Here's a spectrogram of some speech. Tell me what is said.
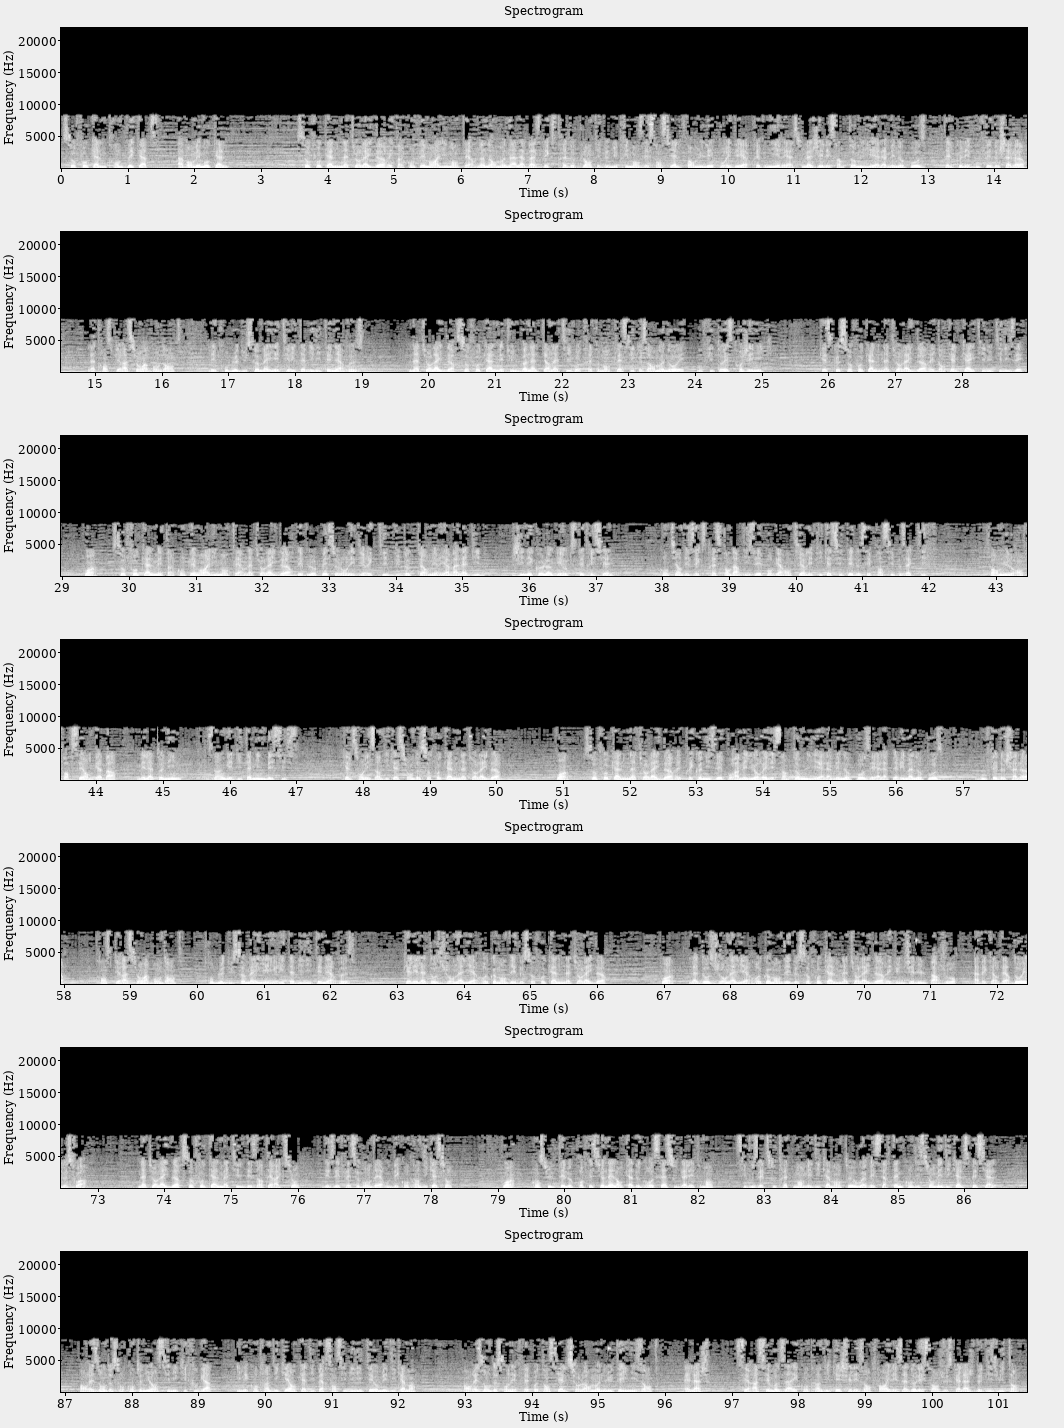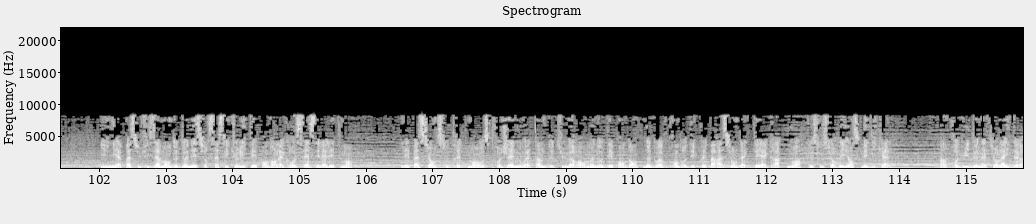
Sophocalm 30 V4, avant Mémocalm. Sophocalm Naturelider est un complément alimentaire non hormonal à base d'extraits de plantes et de nutriments essentiels formulés pour aider à prévenir et à soulager les symptômes liés à la ménopause, tels que les bouffées de chaleur, la transpiration abondante, les troubles du sommeil et irritabilité nerveuse. Naturelider Sophocalm est une bonne alternative aux traitements classiques hormonaux et, ou phytoestrogéniques. Qu'est-ce que Sophocalm Naturelider et dans quel cas est-il utilisé? Point. Sophocalm est un complément alimentaire Naturelider développé selon les directives du Dr Myriam Aladib, gynécologue et obstétricienne. Contient des extraits standardisés pour garantir l'efficacité de ses principes actifs. Formule renforcée en GABA, mélatonine, zinc et vitamine B6. Quelles sont les indications de Sophocalm Naturelider Point. Sophocalm Naturelider est préconisé pour améliorer les symptômes liés à la ménopause et à la périmanopause, bouffées de chaleur, transpiration abondante, troubles du sommeil et irritabilité nerveuse. Quelle est la dose journalière recommandée de Sophocalm Naturelider Point. La dose journalière recommandée de Sophocalm Naturelider est d'une gélule par jour, avec un verre d'eau et le soir. Naturelider Sophocalm a-t-il des interactions, des effets secondaires ou des contre-indications? Consultez le professionnel en cas de grossesse ou d'allaitement, si vous êtes sous traitement médicamenteux ou avez certaines conditions médicales spéciales. En raison de son contenu en sinikifuga, il est contre-indiqué en cas d'hypersensibilité aux médicaments. En raison de son effet potentiel sur l'hormone lutéinisante, LH, Ceracemosa est contre-indiqué chez les enfants et les adolescents jusqu'à l'âge de 18 ans. Il n'y a pas suffisamment de données sur sa sécurité pendant la grossesse et l'allaitement. Les patientes sous traitement oestrogène ou atteintes de tumeurs hormonodépendantes ne doivent prendre des préparations d'acté à grappe noire que sous surveillance médicale. Un produit de Naturelider.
